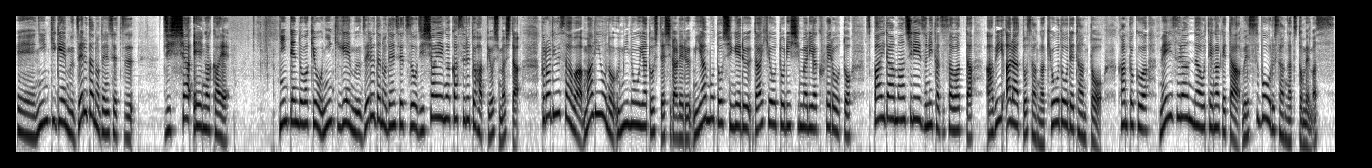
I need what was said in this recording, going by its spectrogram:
えー、人気ゲームゼルダの伝説、実写映画化へ。任天堂は今日人気ゲームゼルダの伝説を実写映画化すると発表しました。プロデューサーはマリオの生みの親として知られる宮本茂代表取締役フェローとスパイダーマンシリーズに携わったアビ・アラットさんが共同で担当。監督はメイズランナーを手掛けたウェスボールさんが務めます。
